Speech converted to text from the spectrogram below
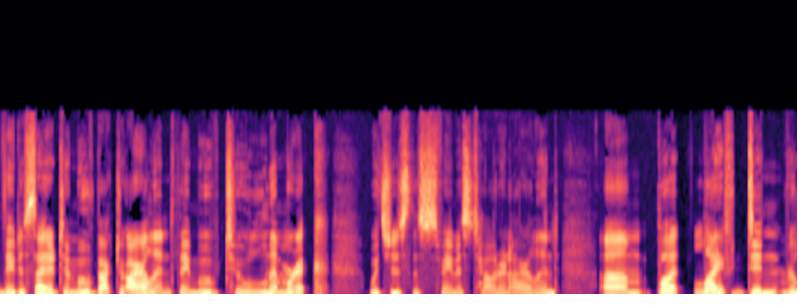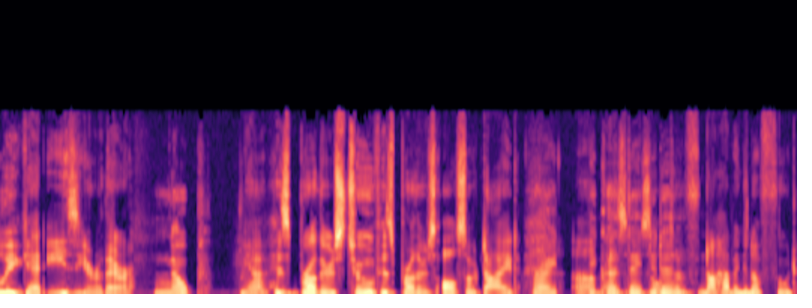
they decided to move back to Ireland. They moved to Limerick, which is this famous town in Ireland. Um, but life didn't really get easier there. Nope. Yeah, his brothers, two of his brothers also died. Right. um, because they didn't. of not having enough food.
